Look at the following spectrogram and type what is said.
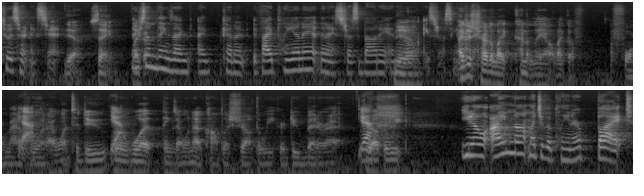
to a certain extent. Yeah, same. There's Like, some uh, things I, I kind of, if I plan it, then I stress about it and I Yeah. don't like stressing I just it. try to like kind of lay out like a, a format Yeah. of what I want to do Yeah. or what things I want to accomplish throughout the week or do better at throughout the week. You know, I'm not much of a planner, but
